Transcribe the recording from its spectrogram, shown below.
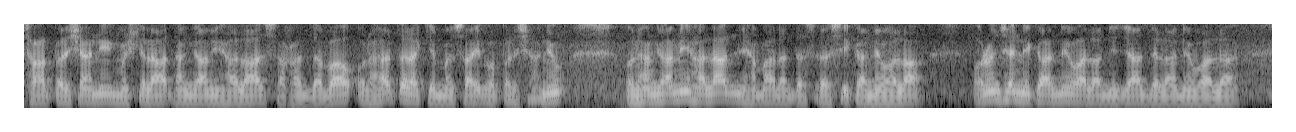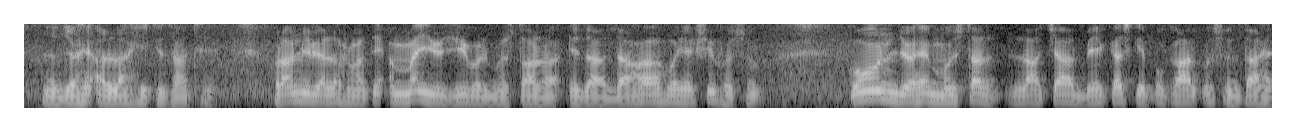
سخت پریشانی، مشکلات، ہنگامی حالات، سخت دباؤ اور ہر طرح کے مسائل و پریشانیوں اور ہنگامی حالات میں ہمارا دس رسی کرنے والا اور ان سے نکالنے والا، نجات دلانے والا جو ہے اللہ ہی کی ذات ہے۔ قرآن میں بھی اللہ فرماتے ہیں ام یوجیب المسترہ دعا ہو یکشف حسو کون جو ہے مستر لاچار بےکس کی پکار کو سنتا ہے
